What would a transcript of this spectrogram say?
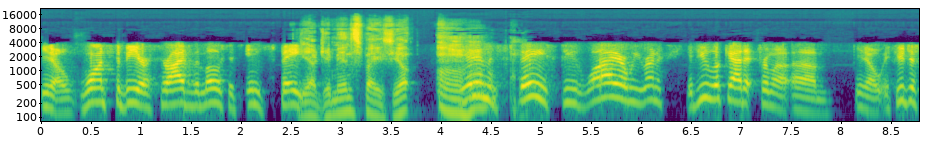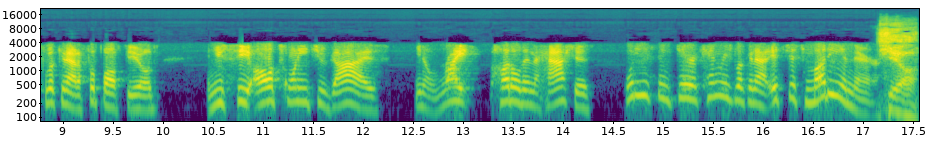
you know, wants to be or thrives the most, it's in space. Yeah. Get me in space. Yep. Get him in space, dude. Why are we running? If you look at it from a, um, you know, if you're just looking at a football field and you see all 22 guys, you know, right huddled in the hashes, what do you think Derrick Henry's looking at? It's just muddy in there. Yeah.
